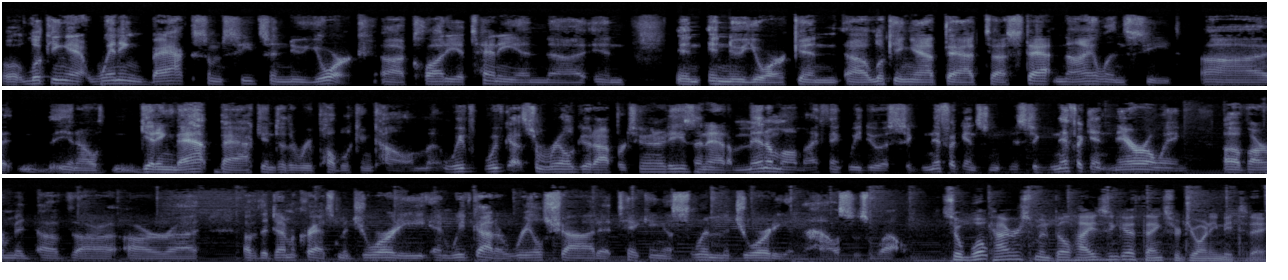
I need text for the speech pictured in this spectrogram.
looking at winning back some seats in New York, uh, Claudia Tenney in, uh, in, in, in New York, and uh, looking at that uh, Staten Island seat, uh, you know, getting that back into the Republican column. We've we've got some real good opportunities, and at a minimum, I think we do a significant significant narrowing of our of our, of the Democrats' majority, and we've got a real shot at taking a slim majority in the House as well. So, what, Congressman Bill Huizenga, thanks for joining me today.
